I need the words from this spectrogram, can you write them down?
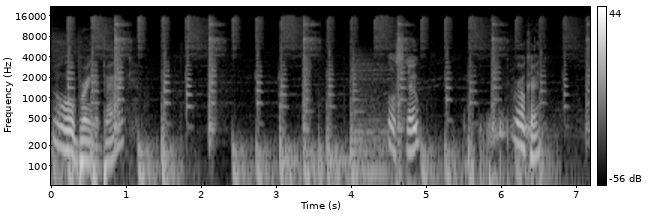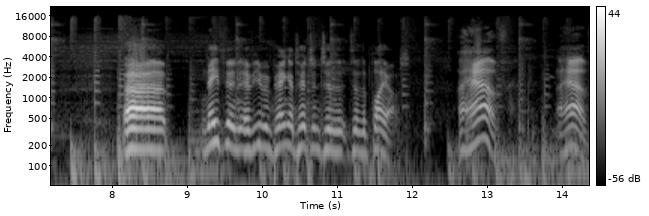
We'll bring it back. Little Snoop. We're okay. Uh, Nathan, have you been paying attention to the, to the playoffs? I have. I have.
